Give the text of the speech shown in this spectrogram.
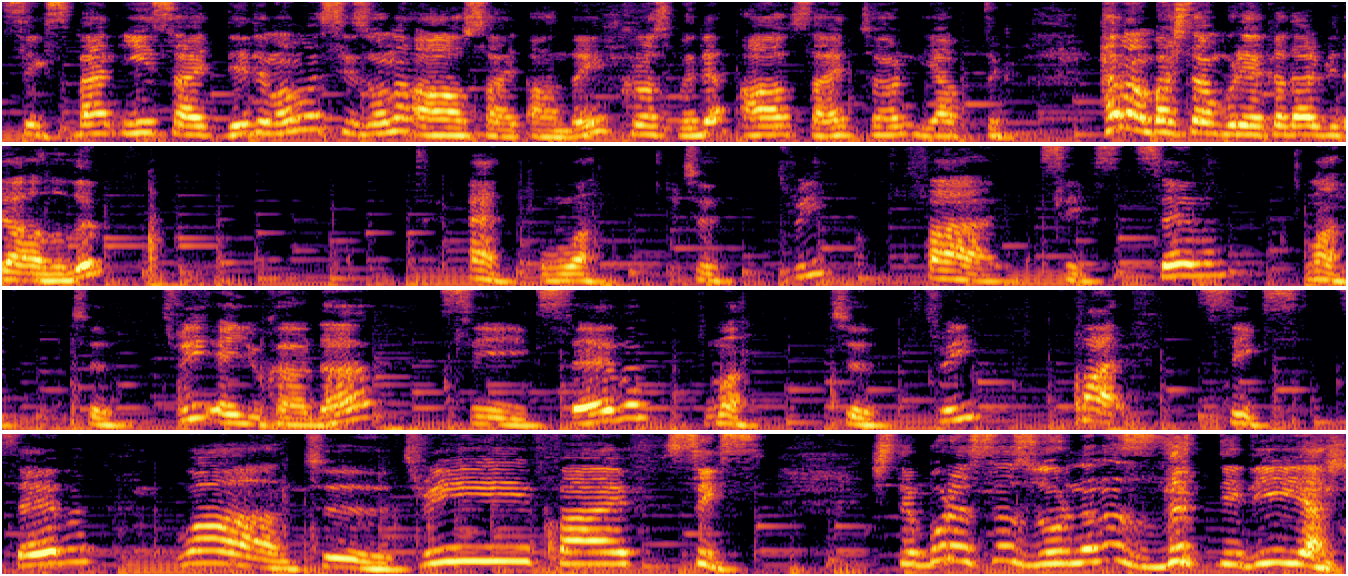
6. Ben inside dedim ama siz onu outside anlayın. Crossbody outside turn yaptık. Hemen baştan buraya kadar bir daha alalım. And 1, 2, 3, 5, 6, 7, 1, 2, 3. El yukarıda. 6, 7, 1, 2, 3, 5, 6, 7, 1, 2, 3, 5, 6. İşte burası zurnanın zırt dediği yer.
